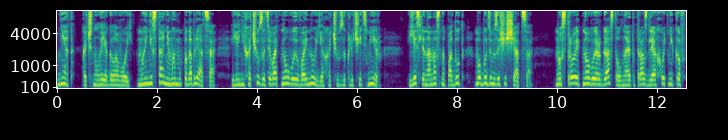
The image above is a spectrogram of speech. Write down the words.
«Нет», — качнула я головой, — «мы не станем ему подобляться. Я не хочу затевать новую войну, я хочу заключить мир. Если на нас нападут, мы будем защищаться. Но строить новый эргастл на этот раз для охотников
